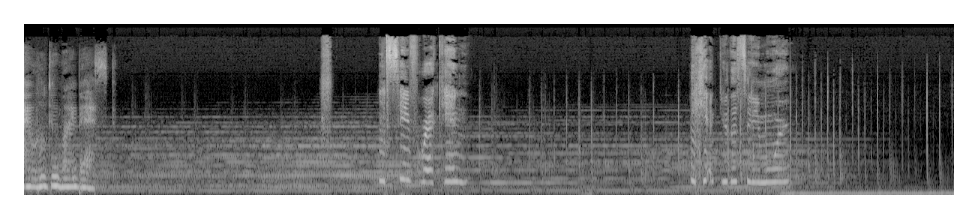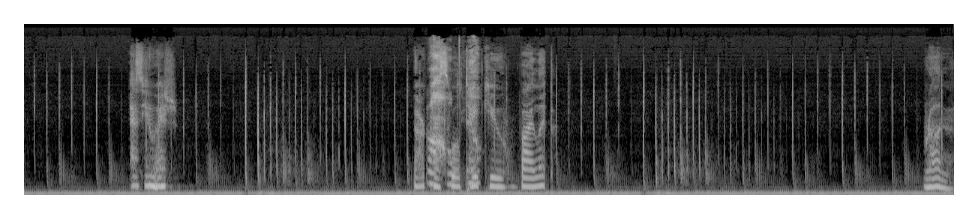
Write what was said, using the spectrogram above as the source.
I will do my best. And save Reckon. I can't do this anymore. As you wish. Darkness Oh, will you- take you, Violet. Run.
